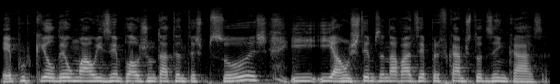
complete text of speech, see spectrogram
É porque ele deu um mau exemplo ao juntar tantas pessoas e, e há uns tempos andava a dizer para ficarmos todos em casa.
